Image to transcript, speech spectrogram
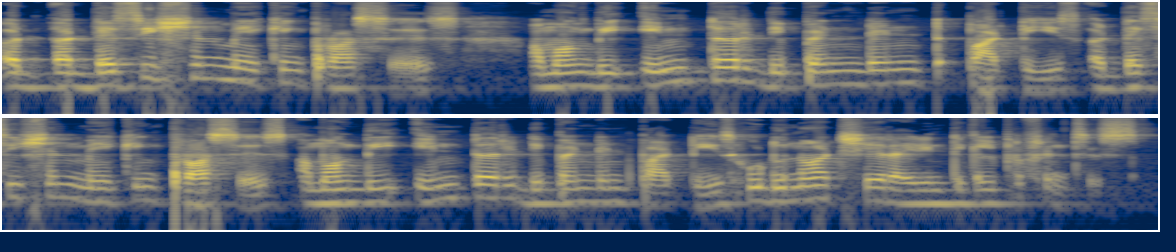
A, a decision making process among the interdependent parties a decision making process among the interdependent parties who do not share identical preferences.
